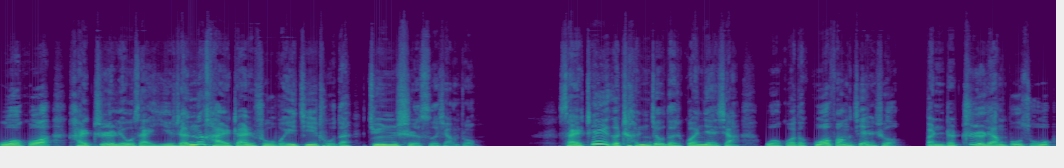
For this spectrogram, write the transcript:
我国还滞留在以人海战术为基础的军事思想中，在这个陈旧的观念下，我国的国防建设。本着质量不足、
